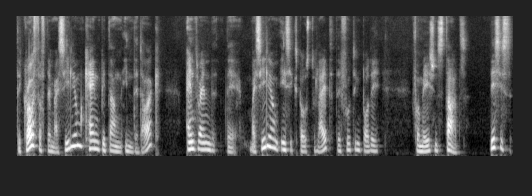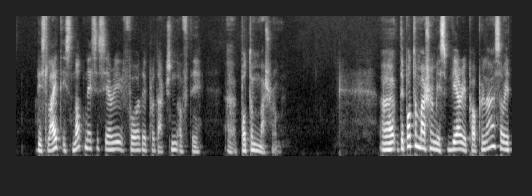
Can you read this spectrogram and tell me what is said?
The growth of the mycelium can be done in the dark, and when the mycelium is exposed to light, the fruiting body formation starts. This, is, this light is not necessary for the production of the uh, button mushroom. Uh, the button mushroom is very popular, so it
